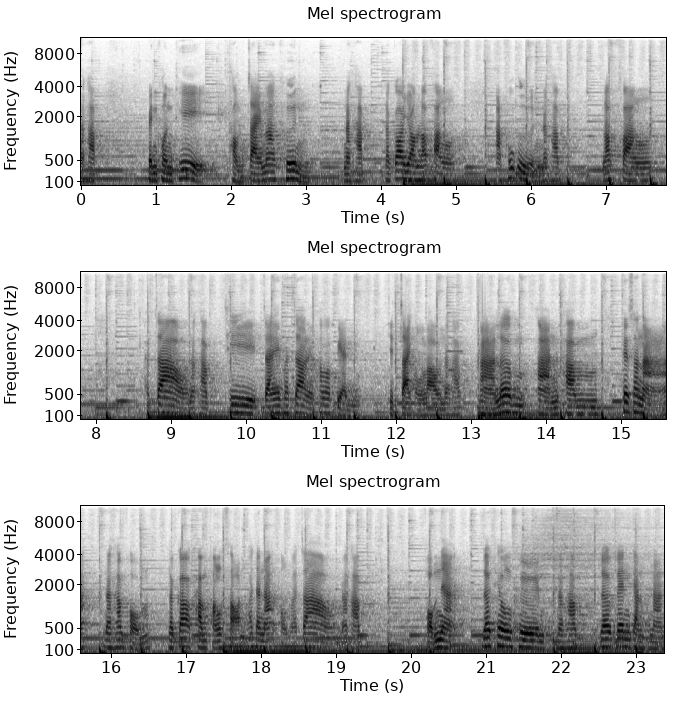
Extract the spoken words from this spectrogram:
นะครับ เป็นคนที่ถ่อมใจมากขึ้นนะครับ แล้วก็ยอมรับฟังผู้อื่นนะครับ รับฟังพระเจ้านะครับ ที่จะให้พระเจ้าเนี่ยเข้ามาเปลี่ยนจิตใจของเรานะครับอ่าเริ่มอ่านคำเทศนานะครับ ผมแล้วก็คำฟังสอนพระชนะของพระเจ้านะครับ ผมเนี่ยเลิกเที่ยวกลางคืนนะครับ เลิกเล่นการพนัน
